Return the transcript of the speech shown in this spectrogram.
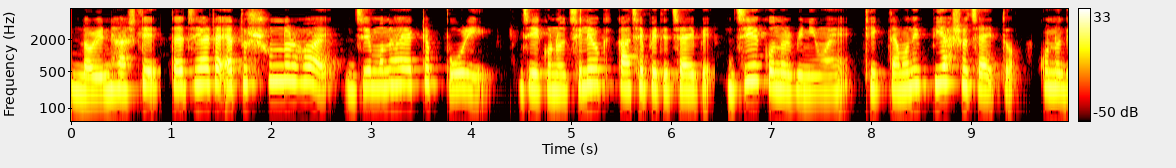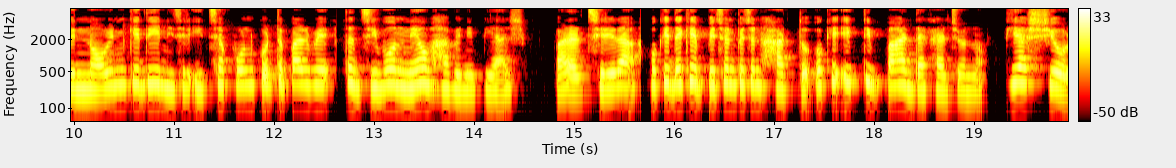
নরেন হাসলে তার চেহারাটা এত সুন্দর হয় যে মনে হয় একটা পরী। যে কোনো ছেলে ওকে কাছে পেতে চাইবে। যে কোনোর বিনিময়ে। ঠিক তেমনই পিয়াসও চাইতো। কোনোদিন নরিনকে দিয়ে নিজের ইচ্ছা পূরণ করতে পারবে তা জীবন নেও ভাবেনি পিয়াস। পাড়ার ছেলেরা ওকে দেখে পেছন পেছন হাঁটতো ওকে একটি বার দেখার জন্য। পিয়াস শিওর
